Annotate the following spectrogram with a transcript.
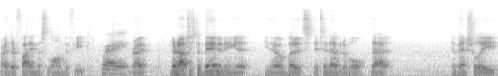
Right? They're fighting this long defeat. Right. Right? They're not just abandoning it, you know, but it's it's inevitable that eventually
